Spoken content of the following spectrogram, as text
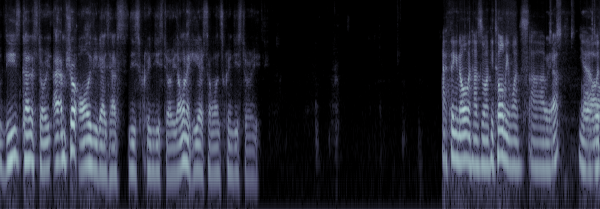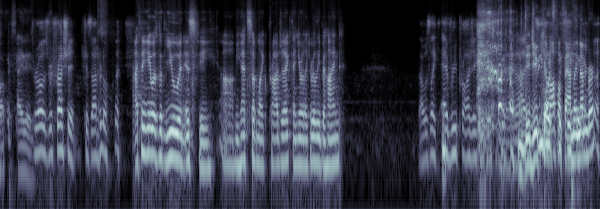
these kind of stories. I, I'm sure all of you guys have these cringy stories. I want to hear someone's cringy story. I think Nolan has one. He told me once. Um, Oh, yeah? Yeah. Oh, with, I'm excited. Rose, refresh it because I don't know. I think it was with you and Isfi. Um, you had some like project and you were like really behind. that was like every project. history. I- did you kill off a family member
